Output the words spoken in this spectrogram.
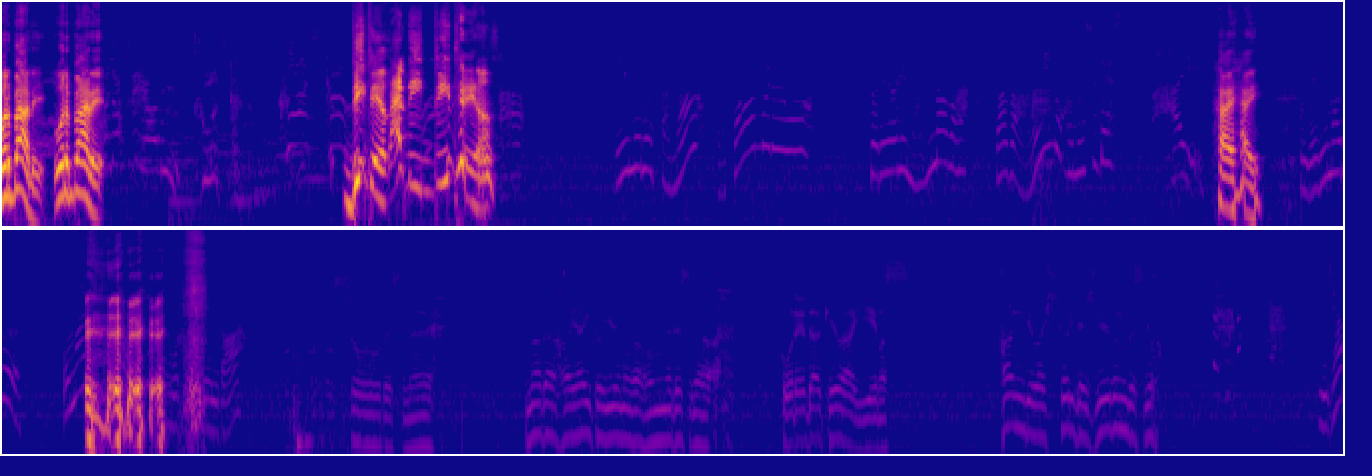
What about it? What about it? Details. I need details. はいはい。そうですね。まだ早いというのが本音ですが、これだけは言えます。伴侶は一人で十分ですよ。じゃあ、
